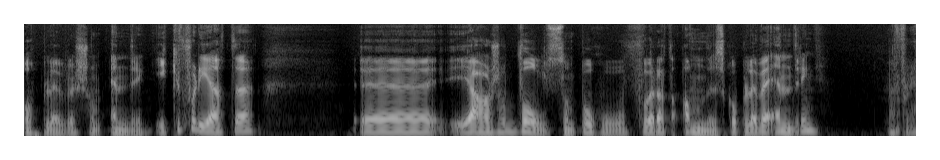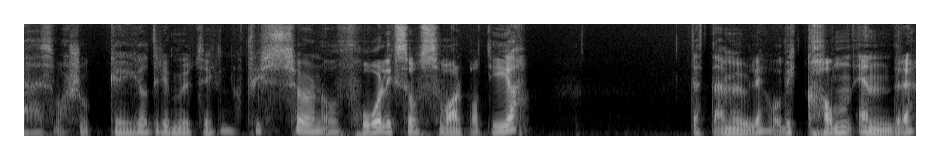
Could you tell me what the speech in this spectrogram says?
opplever som endring. Ikke fordi at eh, jeg har så voldsomt behov for at andre skal oppleve endring, men fordi det var så gøy å drive med utvikling. Fy søren, å få liksom svar på at ja, dette er mulig, og vi kan endre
